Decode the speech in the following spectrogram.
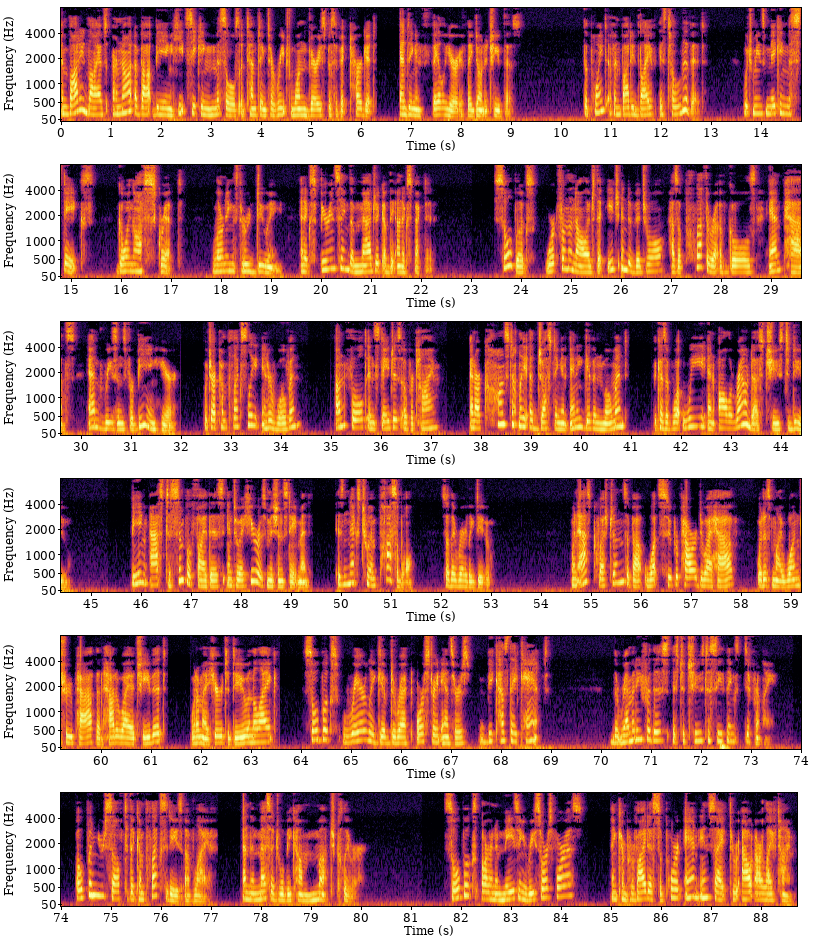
Embodied lives are not about being heat seeking missiles attempting to reach one very specific target ending in failure if they don't achieve this. The point of embodied life is to live it, which means making mistakes, going off script, learning through doing, and experiencing the magic of the unexpected. Soul books work from the knowledge that each individual has a plethora of goals and paths and reasons for being here, which are complexly interwoven unfold in stages over time, and are constantly adjusting in any given moment because of what we and all around us choose to do. Being asked to simplify this into a hero's mission statement is next to impossible, so they rarely do. When asked questions about what superpower do I have, what is my one true path, and how do I achieve it, what am I here to do, and the like, Soul books rarely give direct or straight answers because they can't. The remedy for this is to choose to see things differently. Open yourself to the complexities of life, and the message will become much clearer. Soul books are an amazing resource for us and can provide us support and insight throughout our lifetime.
